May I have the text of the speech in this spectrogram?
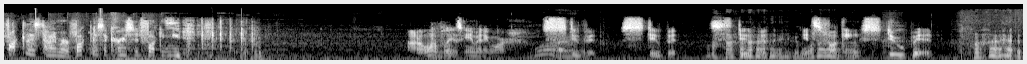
Fuck this timer. Fuck this accursed fucking. I don't want to play this game anymore. Why? Stupid. Stupid. Stupid. It's Why? fucking stupid. What?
